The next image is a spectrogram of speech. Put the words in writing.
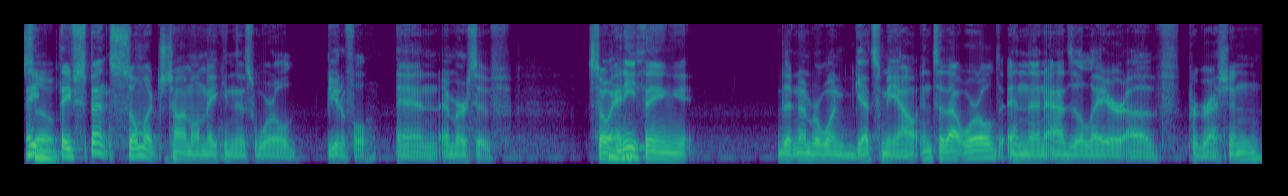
They, So they've spent so much time on making this world beautiful and immersive. So anything that number one gets me out into that world and then adds a layer of progression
